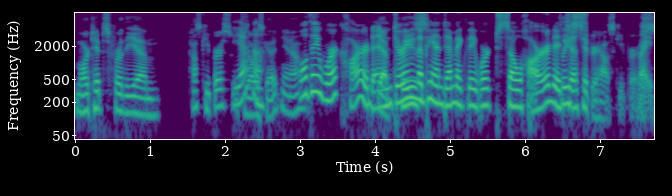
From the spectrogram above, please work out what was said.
More tips for the um housekeepers, which is always good, you know. Well, they work hard, and Yeah, during the please- pandemic, they worked so hard. It Please just tip your housekeepers, right.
